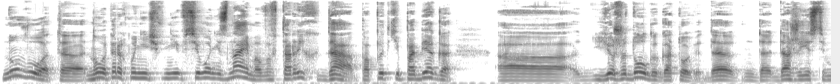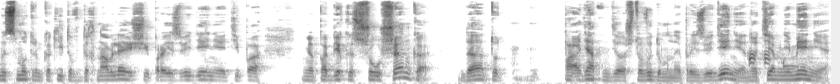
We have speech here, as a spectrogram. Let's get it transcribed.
Ну вот, э, ну, во-первых, мы не, не, всего не знаем, а во-вторых, да, попытки побега, а, ее же долго готовят, да? да, даже если мы смотрим какие-то вдохновляющие произведения, типа «Побег из Шоушенка», да, тут понятное дело, что выдуманное произведение, но тем не менее,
